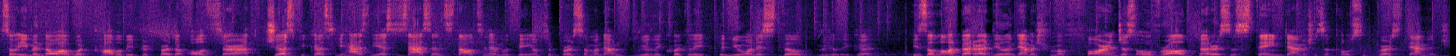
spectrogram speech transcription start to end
So even though I would probably prefer the old Xerath, just because he has the assassin style to him with being able to burst someone down really quickly, the new one is still really good. He's a lot better at dealing damage from afar and just overall better sustained damage as opposed to burst damage.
